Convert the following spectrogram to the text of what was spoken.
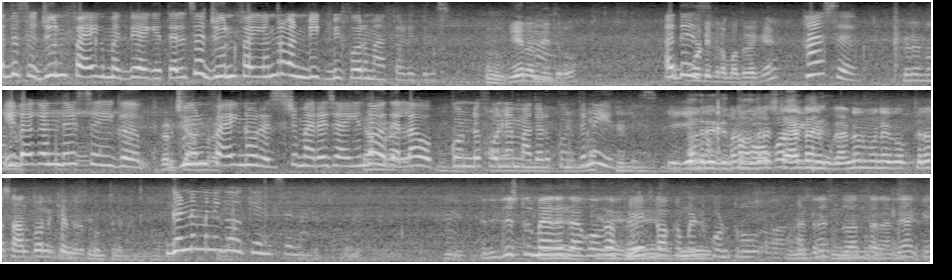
ಅದು ಸರ್ ಜೂನ್ ಫೈವ್ ಮದುವೆ ಆಗೈತೆ ಅಲ್ಲ ಸರ್ ಜೂನ್ ಫೈವ್ ಅಂದ್ರೆ ಒನ್ ವೀಕ್ ಬಿಫೋರ್ ಮಾತಾಡಿದ್ರು ಸರ್ ಏನಂದಿದ್ರು? ಅದೇ ಮದುವೆಗೆ? ಹಾಂ ಸರ್. ಇವಾಗ ಅಂದ್ರೆ ಸರ್ ಈಗ ಜೂನ್ ಫೈವ್ ನಾವು ರಿಜಿಸ್ಟರ್ ಮ್ಯಾರೇಜ್ ಆಗಿಂದ ಅದೆಲ್ಲ ಒಪ್ಕೊಂಡು ಫೋನೇ ಮಾತಾಡ್ಕೊಂತಾನೆ ಇದ್ರಿ ಈಗ ನಿಮ್ಮ ಗಂಡನ ಮನೆಗೆ ಹೋಗ್ತೀರಾ? ಸಾಂತ್ವನ ಕೇಂದ್ರಕ್ಕೆ ಹೋಗ್ತೀರಾ? ಗಂಡ ಮನೆಗೆ ಓಕೆ ಸರ್ ನಾ ರಿಜಿಸ್ಟರ್ ಮ್ಯಾರೇಜ್ ಆಗುವಾಗ ಫೇಕ್ ಡಾಕ್ಯುಮೆಂಟ್ ಕೊಟ್ಟರು ಅಡ್ರೆಸ್ ಅಂತಾರೆ ಅದ್ಯಾಕೆ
